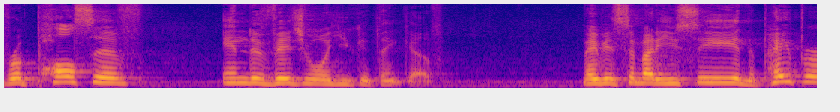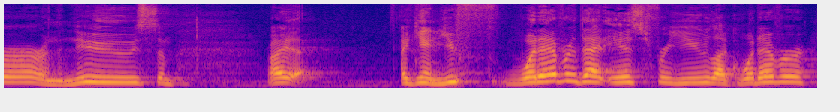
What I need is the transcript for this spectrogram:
repulsive individual you could think of. Maybe it's somebody you see in the paper or in the news, some, right? Again, you, whatever that is for you, like whatever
